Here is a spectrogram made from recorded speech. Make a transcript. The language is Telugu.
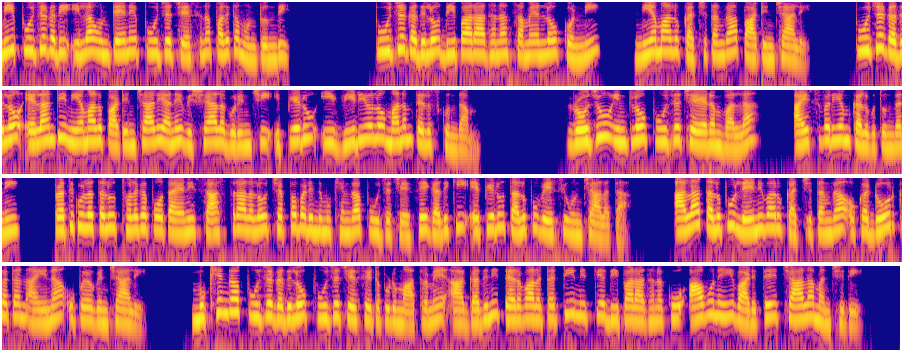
మీ పూజగది ఇలా ఉంటేనే పూజ చేసిన ఫలితం ఉంటుంది. పూజగదిలో దీపారాధన సమయంలో కొన్ని నియమాలు ఖచ్చితంగా పాటించాలి. పూజగదిలో ఎలాంటి నియమాలు పాటించాలి అనే విషయాల గురించి ఇప్పుడు ఈ వీడియోలో మనం తెలుసుకుందాం. రోజూ ఇంట్లో పూజ చేయడం వల్ల ఐశ్వర్యం కలుగుతుందని ప్రతికూలతలు తొలగపోతాయని శాస్త్రాలలో చెప్పబడింది ముఖ్యంగా పూజ చేసే గదికి ఎప్పుడూ తలుపు వేసి ఉంచాలట. అలా తలుపు లేనివారు ఖచ్చితంగా ఒక డోర్ కటన్ అయినా ఉపయోగించాలి. ముఖ్యంగా పూజ గదిలో పూజ చేసేటప్పుడు మాత్రమే ఆ గదిని తెరవాలటట్టి నిత్య దీపారాధనకు ఆవు నెయ్యి వాడితే చాలా మంచిది.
